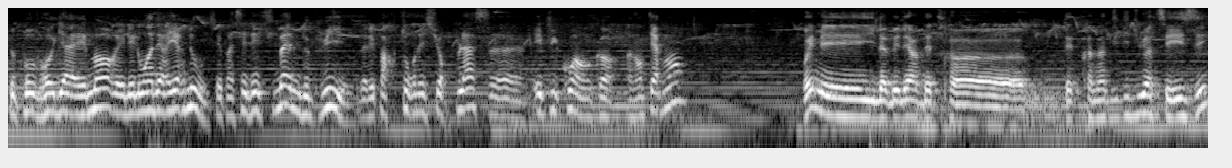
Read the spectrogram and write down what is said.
Ce pauvre gars est mort et il est loin derrière nous. C'est passé des semaines depuis. Vous n'allez pas retourner sur place. euh, et puis quoi encore? Un enterrement? Oui, mais il avait l'air d'être euh, d'être un individu assez aisé.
